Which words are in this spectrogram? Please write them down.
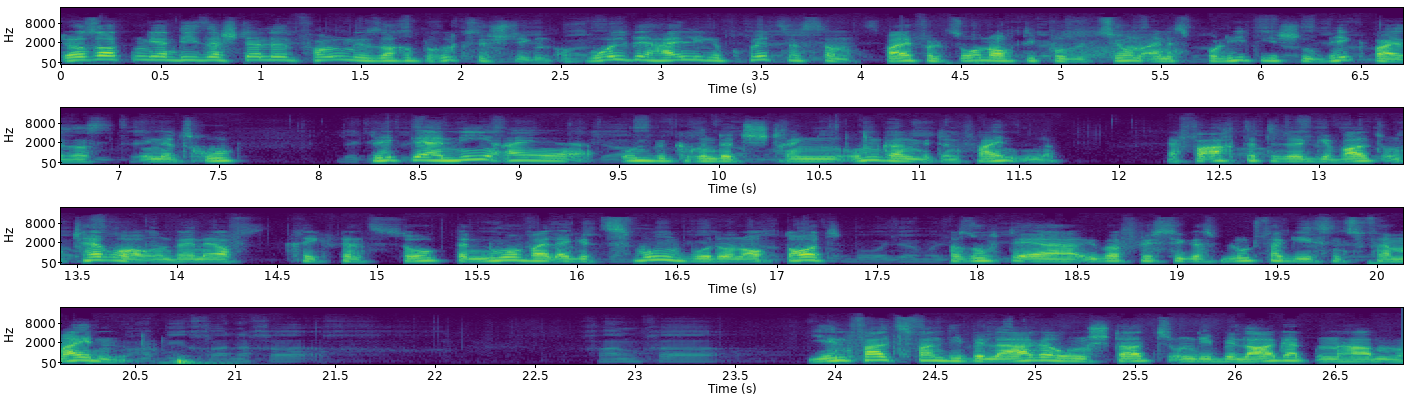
Da sollten wir an dieser Stelle folgende Sache berücksichtigen. Obwohl der heilige Prophet zweifelsohne auch die Position eines politischen Wegweisers inne trug, legte er nie einen unbegründet strengen Umgang mit den Feinden er verachtete Gewalt und Terror und wenn er aufs Kriegfeld zog, dann nur, weil er gezwungen wurde und auch dort versuchte er, überflüssiges Blutvergießen zu vermeiden. Jedenfalls fand die Belagerung statt und die Belagerten haben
